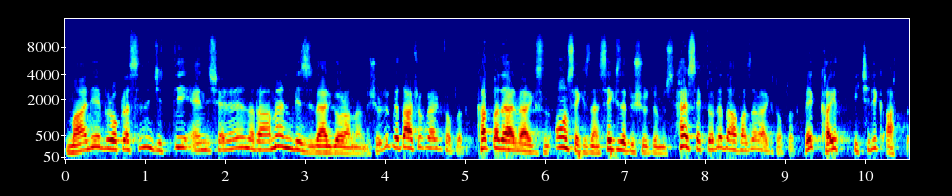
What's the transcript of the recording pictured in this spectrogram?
Maliye bürokrasinin ciddi endişelerine rağmen biz vergi oranlarını düşürdük ve daha çok vergi topladık. Katma değer vergisini 18'den 8'e düşürdüğümüz her sektörde daha fazla vergi topladık. Ve kayıt içilik arttı.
